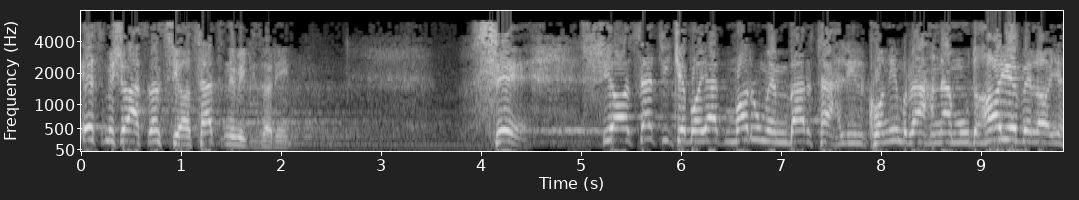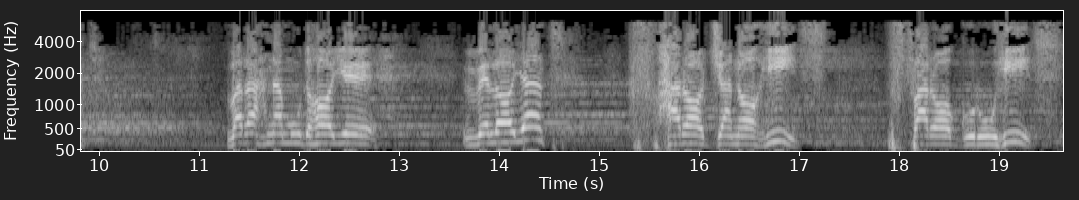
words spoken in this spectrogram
اسمشو اصلا سیاست نمی‌گذاریم. سه سیاستی که باید ما رو منبر تحلیل کنیم رهنمودهای ولایت. و رهنمودهای ولایت فراجناهی است فراگروهی است.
